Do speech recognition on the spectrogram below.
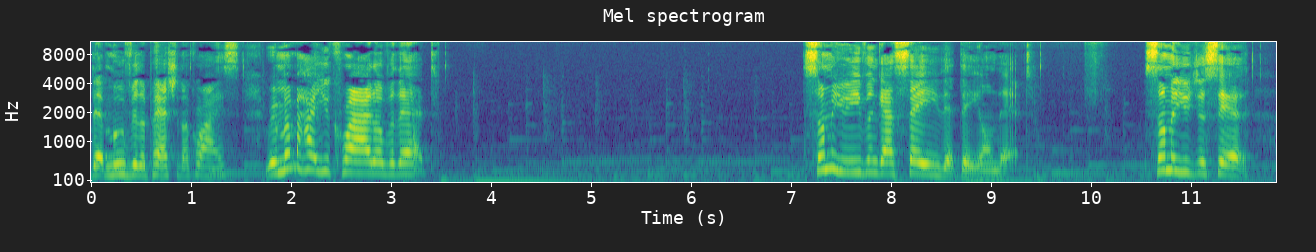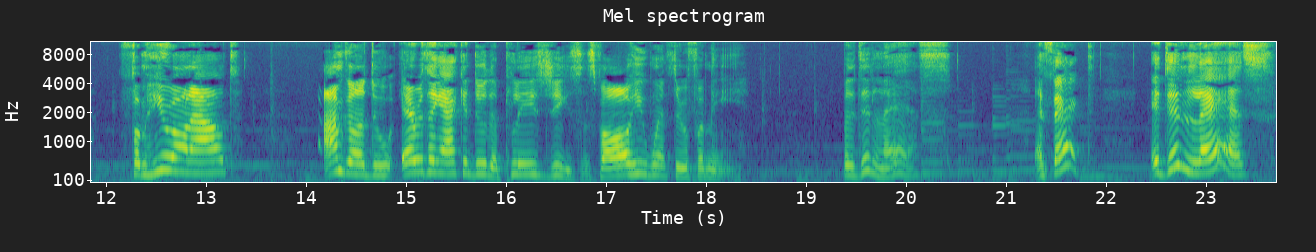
that movie, The Passion of Christ. Remember how you cried over that? Some of you even got saved that day on that. Some of you just said, from here on out, I'm going to do everything I can do to please Jesus for all he went through for me. But it didn't last. In fact, it didn't last.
